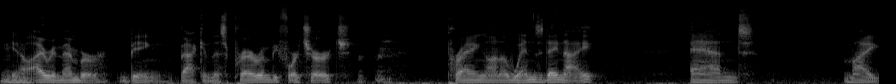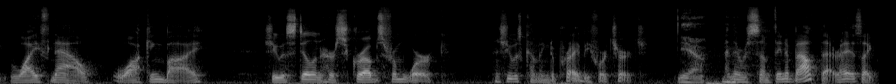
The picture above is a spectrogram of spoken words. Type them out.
You know, mm-hmm. I remember being back in this prayer room before church, praying on a Wednesday night, and my wife now walking by. She was still in her scrubs from work, and she was coming to pray before church. Yeah. And there was something about that, right? It's like,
